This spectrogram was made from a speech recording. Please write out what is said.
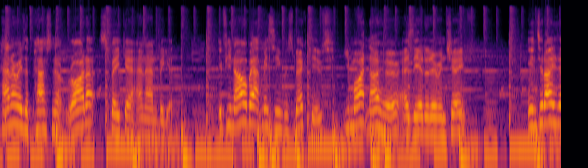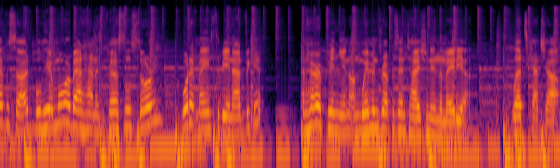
Hannah is a passionate writer, speaker, and advocate. If you know about Missing Perspectives, you might know her as the editor in chief. In today's episode, we'll hear more about Hannah's personal story, what it means to be an advocate, and her opinion on women's representation in the media. Let's catch up.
